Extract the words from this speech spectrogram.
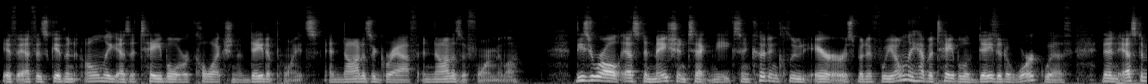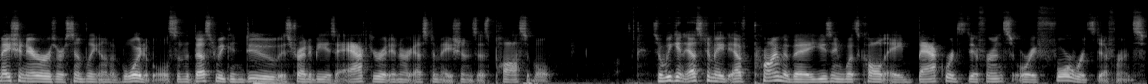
if f is given only as a table or collection of data points, and not as a graph and not as a formula. These are all estimation techniques and could include errors, but if we only have a table of data to work with, then estimation errors are simply unavoidable. So the best we can do is try to be as accurate in our estimations as possible. So we can estimate f prime of a using what's called a backwards difference or a forwards difference.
